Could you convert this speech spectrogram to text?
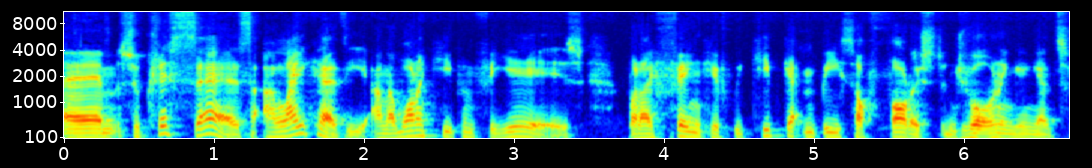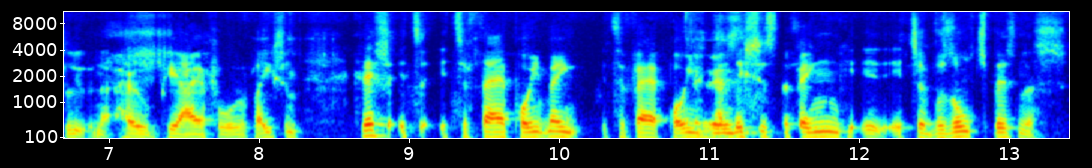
Um, so Chris says, I like Eddie and I want to keep him for years, but I think if we keep getting beat off Forest and drawing against Luton at home, PIF will replace him. Chris, it's it's a fair point, mate. It's a fair point, and this is the thing. It, it's a results business,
